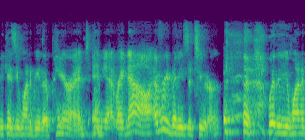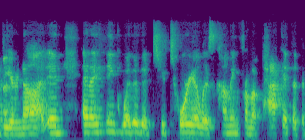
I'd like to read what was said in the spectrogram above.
because you want to be their parent and yet right now everybody's a tutor whether you want to be or not. And and i think whether the tutorial is coming from a packet that the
